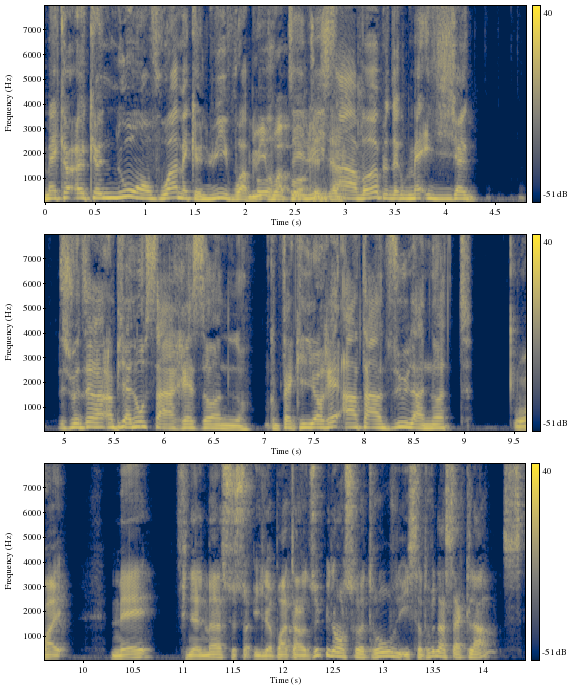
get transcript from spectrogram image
Mais que, euh, que nous, on voit, mais que lui, il voit Lui, pas. il voit pas, Lui, il s'en va. Mais je veux dire, un piano, ça résonne. Là. Fait qu'il aurait entendu la note. Ouais. Mais finalement, c'est ça. Il l'a pas entendu. Puis là, on se retrouve, il se retrouve dans sa classe,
